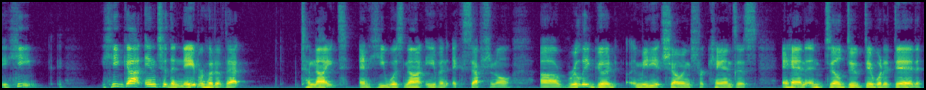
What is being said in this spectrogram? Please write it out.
he he got into the neighborhood of that tonight, and he was not even exceptional. Uh, really good immediate showings for Kansas. And until Duke did what it did,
